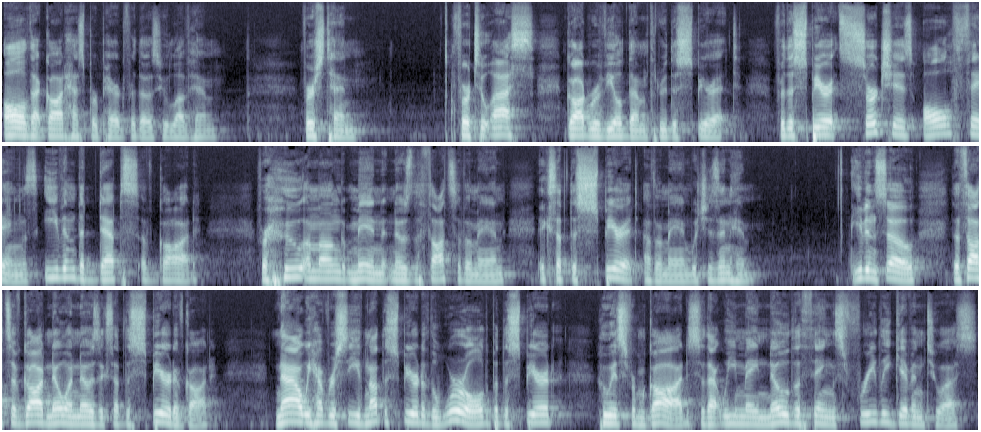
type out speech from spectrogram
all that God has prepared for those who love him. Verse 10. For to us God revealed them through the Spirit. For the Spirit searches all things, even the depths of God. For who among men knows the thoughts of a man except the spirit of a man which is in him? Even so, the thoughts of God no one knows except the Spirit of God. Now we have received not the Spirit of the world, but the Spirit who is from God, so that we may know the things freely given to us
